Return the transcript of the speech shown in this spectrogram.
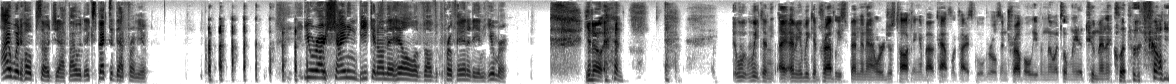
I would hope so, Jeff. I would expected that from you. you were our shining beacon on the hill of, of profanity and humor. You know, and we can, I mean, we could probably spend an hour just talking about Catholic high school girls in trouble, even though it's only a two minute clip of the film.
